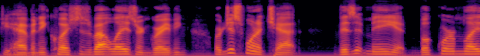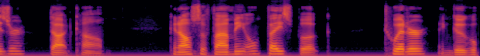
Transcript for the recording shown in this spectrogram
If you have any questions about laser engraving or just want to chat, visit me at bookwormlaser.com. You can also find me on Facebook, Twitter, and Google+.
